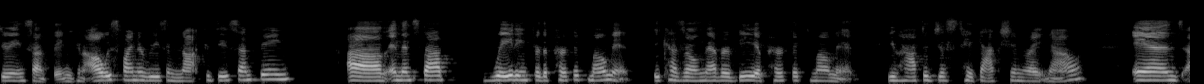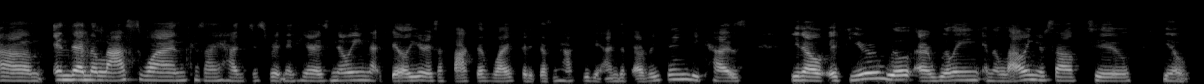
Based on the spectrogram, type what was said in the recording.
doing something. We can always find a reason not to do something, um, and then stop waiting for the perfect moment because there'll never be a perfect moment. You have to just take action right now. And um, and then the last one, because I had just written it here, is knowing that failure is a fact of life, but it doesn't have to be the end of everything. Because you know, if you will are willing and allowing yourself to, you know,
